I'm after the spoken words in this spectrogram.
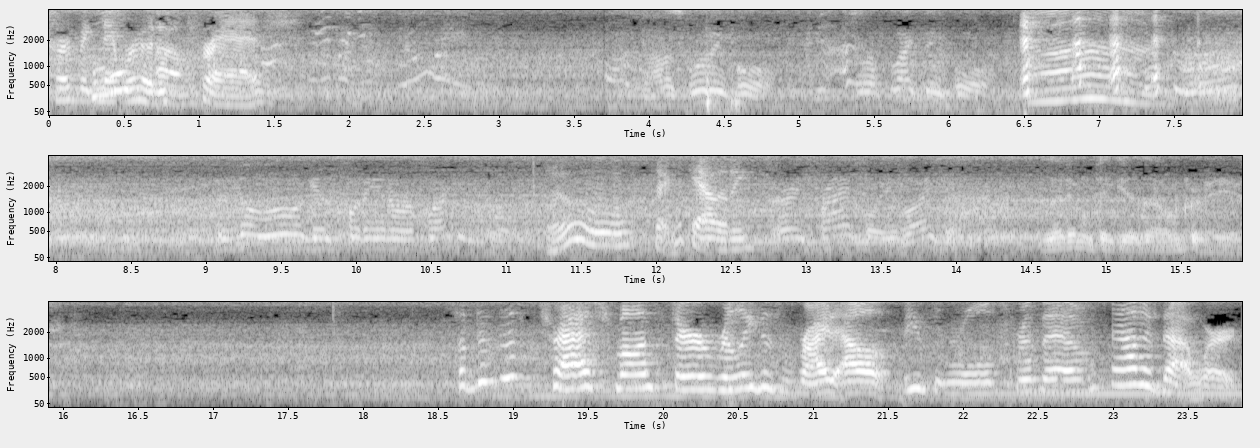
perfect neighborhood Oh. is trash. Not a swimming pool. It's a reflecting pool. Ah, The rules? There's no rule against putting in a reflecting pool. Ooh, technicality. Very tranquil. You'd like it. Let him dig his own grave. So did this trash monster really just write out these rules for them? How did that work?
